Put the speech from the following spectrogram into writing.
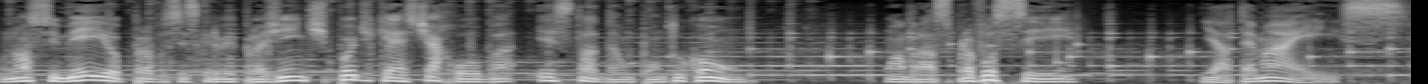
O nosso e-mail para você escrever para a gente, podcast@estadão.com. Um abraço para você e até mais.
